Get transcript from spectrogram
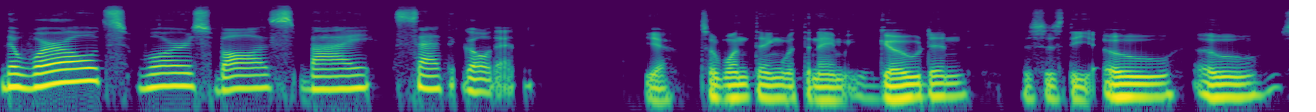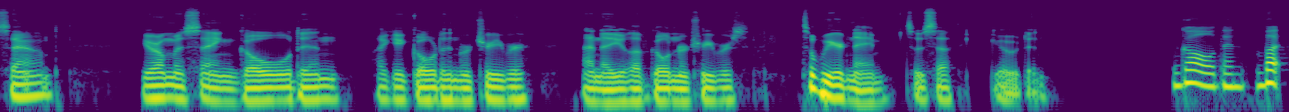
The World's Worst Boss by Seth Godin. Yeah. So one thing with the name Godin, this is the O O sound. You're almost saying golden, like a golden retriever. I know you love golden retrievers. It's a weird name. So Seth Godin. Golden. But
